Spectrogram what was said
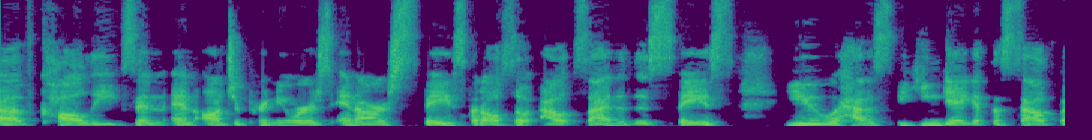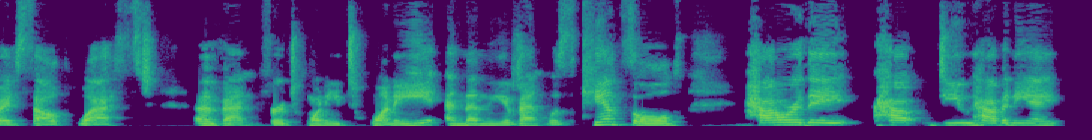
of colleagues and, and entrepreneurs in our space, but also outside of this space. You had a speaking gig at the South by Southwest event for 2020, and then the event was canceled. How are they? How do you have any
